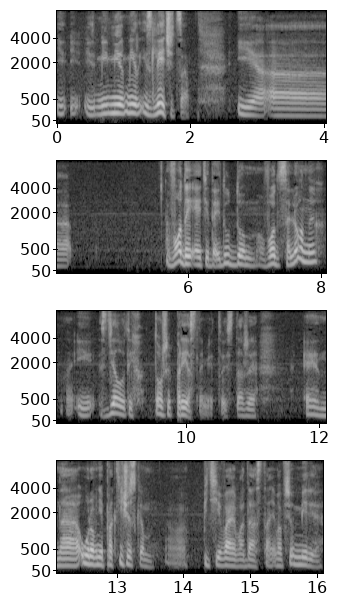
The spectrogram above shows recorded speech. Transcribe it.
и, и, мир, мир излечится. И э, воды эти дойдут до вод соленых и сделают их тоже пресными. То есть даже э, на уровне практическом э, питьевая вода станет во всем мире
